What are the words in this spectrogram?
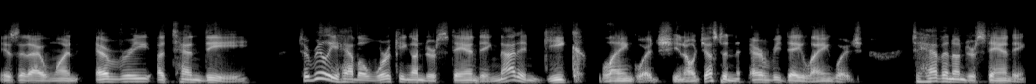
is that I want every attendee to really have a working understanding, not in geek language, you know, just in everyday language, to have an understanding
